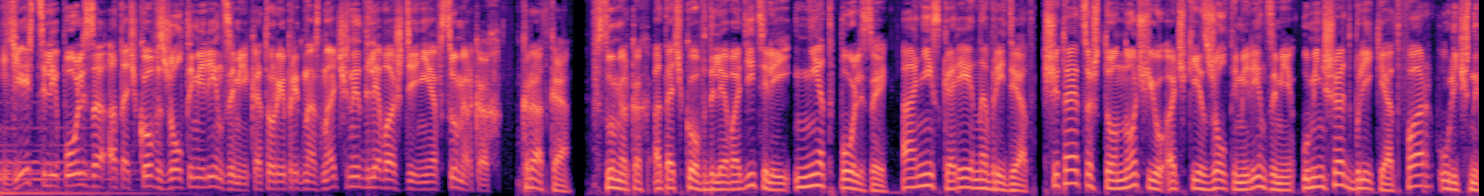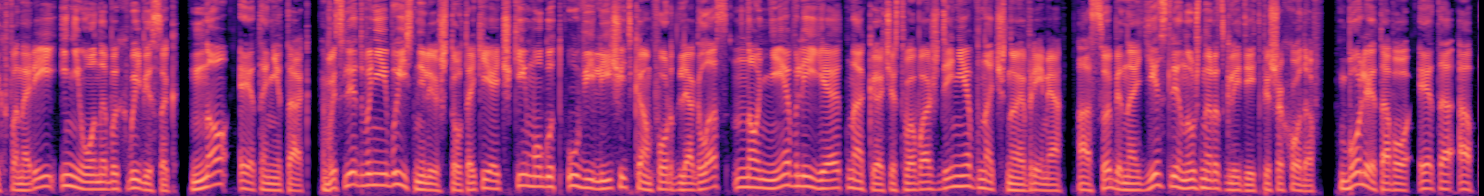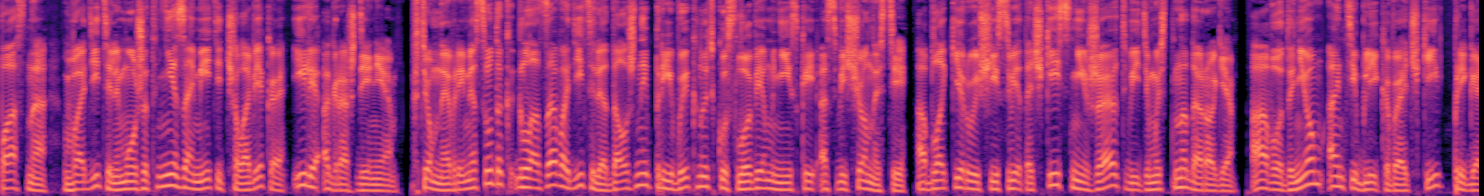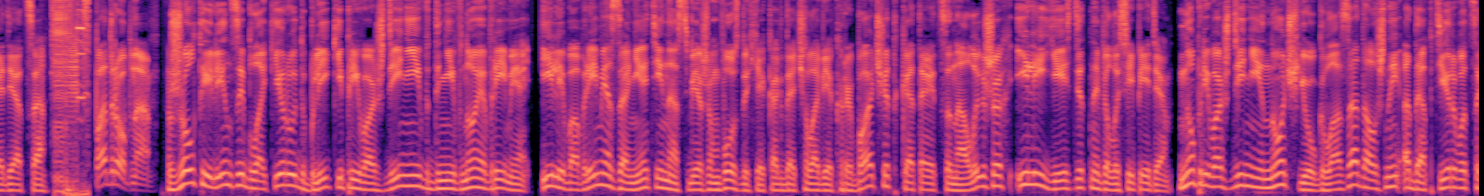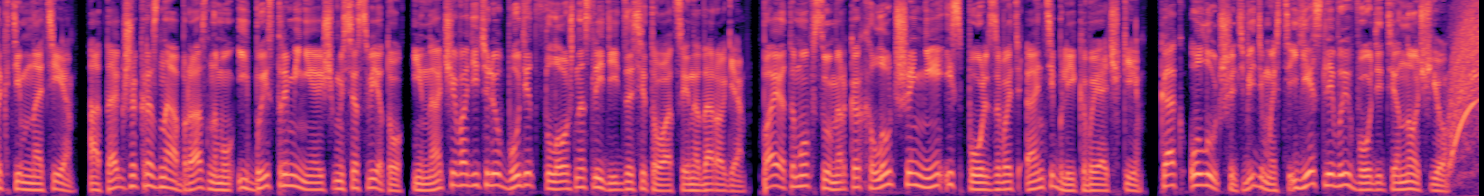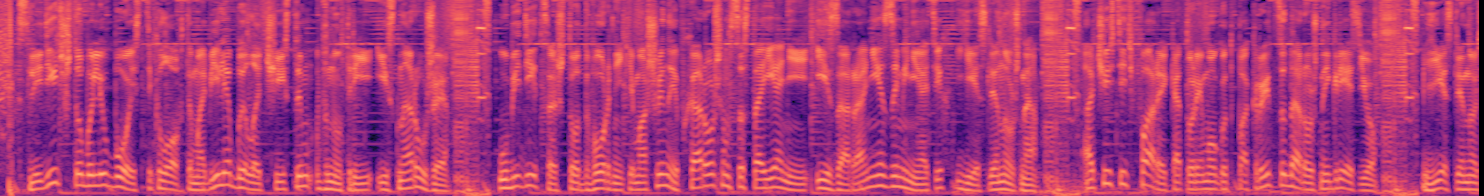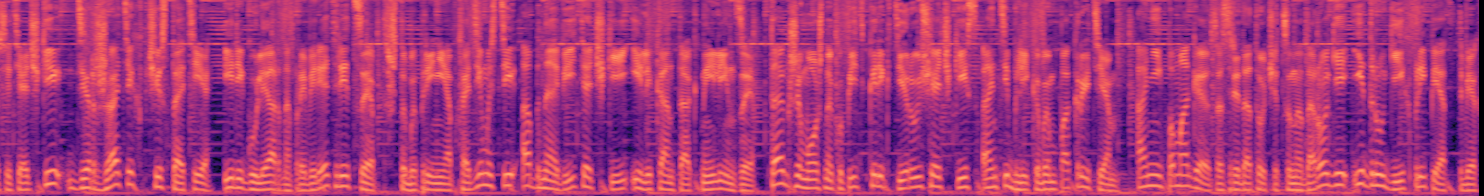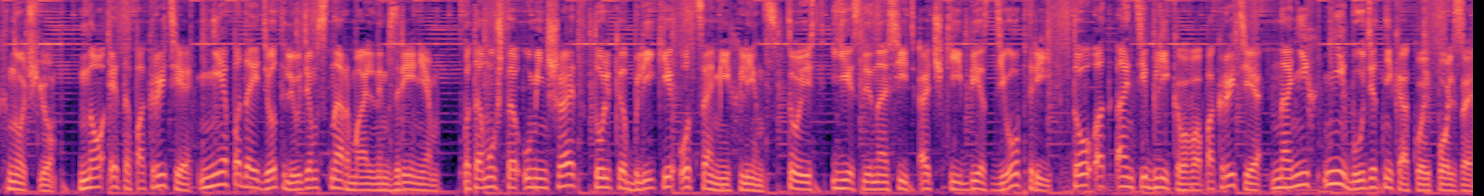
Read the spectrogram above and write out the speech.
Есть ли польза от очков с желтыми линзами, которые предназначены для вождения в сумерках? Кратко. В сумерках от очков для водителей нет пользы, они скорее навредят. Считается, что ночью очки с желтыми линзами уменьшают блики от фар, уличных фонарей и неоновых вывесок. Но это не так. В исследовании выяснили, что такие очки могут увеличить комфорт для глаз, но не влияют на качество вождения в ночное время, особенно если нужно разглядеть пешеходов. Более того, это опасно. Водитель может не заметить человека или ограждение. В темное время суток глаза водителя должны привыкнуть к условиям низкой освещенности, а блокирующие свет очки снижают видимость на дороге. А вот днем антибликовые очки пригодятся. Подробно. Желтые линзы блокируют блики при вождении в дневное время или во время занятий на свежем воздухе, когда человек рыбачит, катается на лыжах или ездит на велосипеде. Но при вождении ночью глаза должны адаптироваться к темноте, а также к разнообразному и быстро меняющемуся свету, иначе водителю будет сложно следить за ситуацией на дороге. Поэтому в сумерках лучше не использовать антибликовые очки. Как улучшить видимость, если вы водите ночью? Следить, чтобы любое стекло автомобиля было чистым внутри и снаружи. Убедиться, что дворники машины в хорошем состоянии и заранее заменять их, если нужно. Очистить фары, которые могут покрыться дорожной грязью. Если носите очки, держать их в чистоте и регулярно проверять рецепт, чтобы при необходимости обновить очки или контактные линзы. Также можно купить корректирующие очки с антибликовым покрытием. Они помогают сосредоточиться на дороге и других препятствиях ночью. Но это покрытие не подойдет людям с нормальным зрением потому что уменьшает только блики от самих линз. То есть, если носить очки без диоптрий, то от антибликового покрытия на них не будет никакой пользы.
